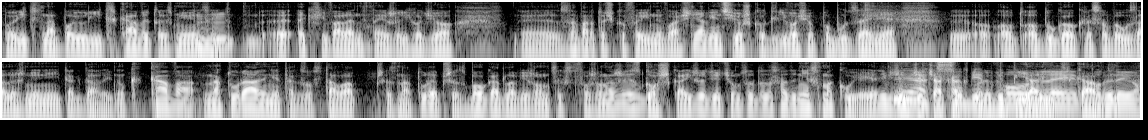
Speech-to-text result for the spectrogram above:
bo litr napoju, litr kawy to jest mniej więcej e, ekwiwalentne, jeżeli chodzi o zawartość kofeiny właśnie, a więc i o szkodliwość, o pobudzenie, o, o, długookresowe uzależnienie i tak dalej. No, kawa naturalnie tak została przez naturę, przez Boga dla wierzących stworzona, że jest gorzka i że dzieciom co do zasady nie smakuje. Ja nie widziałem dzieciaka, który wypija litr kawy. podleją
